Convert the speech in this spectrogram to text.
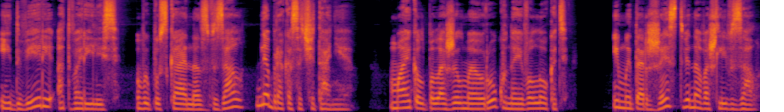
и двери отворились, выпуская нас в зал для бракосочетания. Майкл положил мою руку на его локоть, и мы торжественно вошли в зал.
